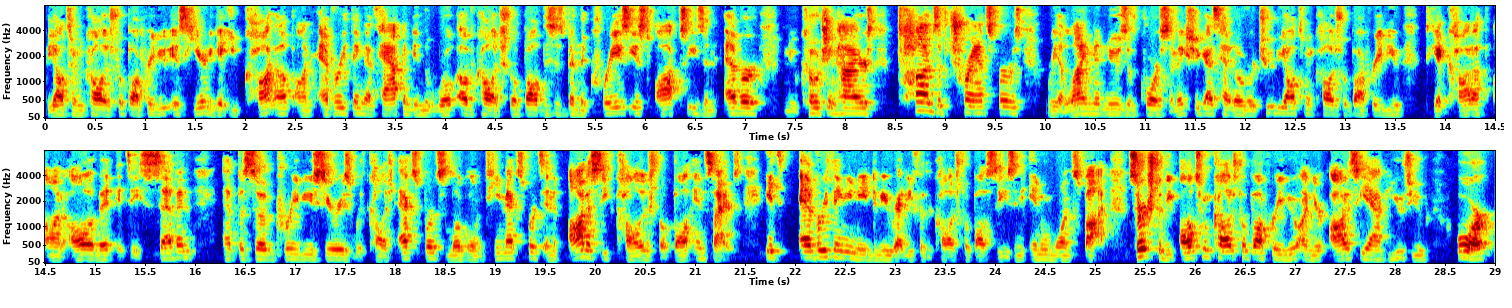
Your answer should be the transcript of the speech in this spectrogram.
the Ultimate College Football Preview is here to get you caught up on everything that's happened in the world of college football. This has been the craziest offseason ever. New coaching hires, tons of transfers, realignment news, of course. So make sure you guys head over to the Ultimate College Football Preview to get caught up on all of it. It's a seven episode preview series with college experts, local and team experts, and Audacy College Football Insiders. It's everything you need to be ready for the college football season in one spot. Search for the Ultimate College Football Preview on your Audacy app, YouTube, or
